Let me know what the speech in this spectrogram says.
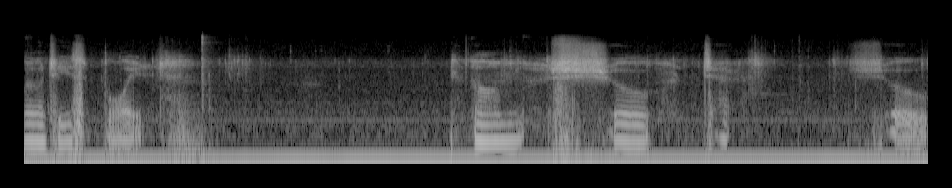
we're going to use void um, show te show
